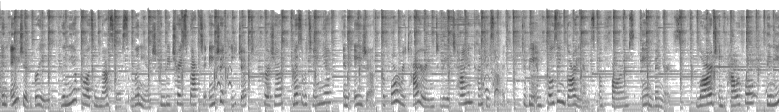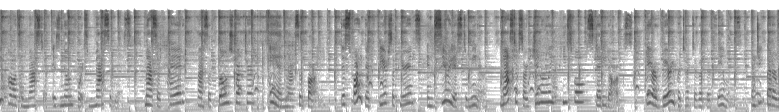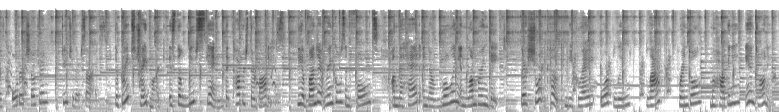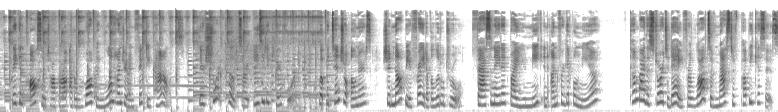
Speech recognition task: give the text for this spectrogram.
An ancient breed, the Neapolitan Mastiff's lineage can be traced back to ancient Egypt, Persia, Mesopotamia, and Asia before retiring to the Italian countryside to be imposing guardians of farms and vineyards. Large and powerful, the Neapolitan Mastiff is known for its massiveness, massive head, massive bone structure, and massive body. Despite their fierce appearance and serious demeanor, Mastiffs are generally peaceful, steady dogs. They are very protective of their families and do better with older children due to their size. The breed's trademark is the loose skin that covers their bodies, the abundant wrinkles and folds on the head, and their rolling and lumbering gait. Their short coat can be gray or blue, black, brindle, mahogany, and tawny. They can also top out at a whopping 150 pounds. Their short coats are easy to care for, but potential owners should not be afraid of a little drool. Fascinated by a unique and unforgettable Neo? Come by the store today for lots of Mastiff puppy kisses.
